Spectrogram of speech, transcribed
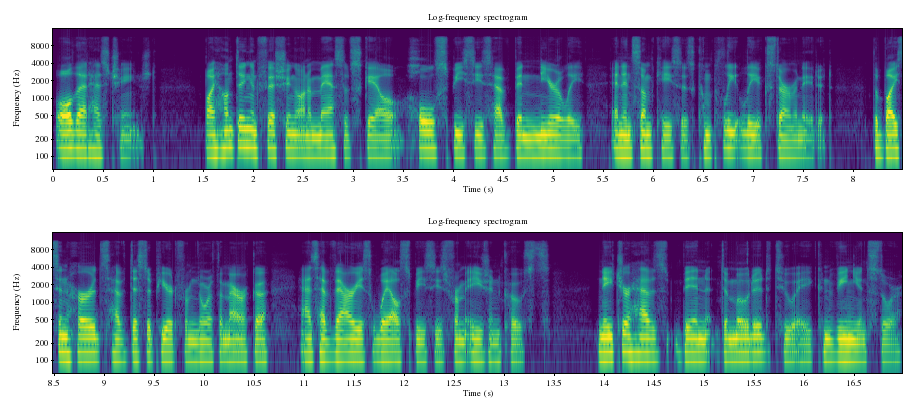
all that has changed. By hunting and fishing on a massive scale, whole species have been nearly, and in some cases, completely exterminated. The bison herds have disappeared from North America, as have various whale species from Asian coasts. Nature has been demoted to a convenience store,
